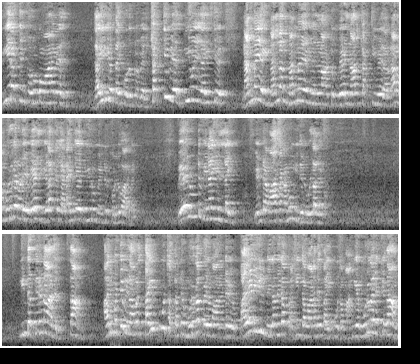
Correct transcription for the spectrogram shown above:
வீரத்தின் சொரூபமான வேல் தைரியத்தை கொடுக்கும் வேல் சக்தி வேல் தீமையை அழித்து நன்மையை நல்ல நன்மையை நிலநாட்டும் வேல் நாள் சக்தி வேல். அதனால் முருகனுடைய வேல் இலக்கை அடைந்தே தீரும் என்று சொல்லுவார்கள். வேலுண்டு வினை இல்லை என்ற வாசகமும் இதில் உள்ளது. இந்த திருநாளில் தான் அது மட்டும் இல்லாமல் தைப்பூசத்தன்று முருகப்பெருமான் என்று பயணியில் மிக மிக பிரசித்தமானது தைப்பூசம். அங்கே முருகனுக்கு தான்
